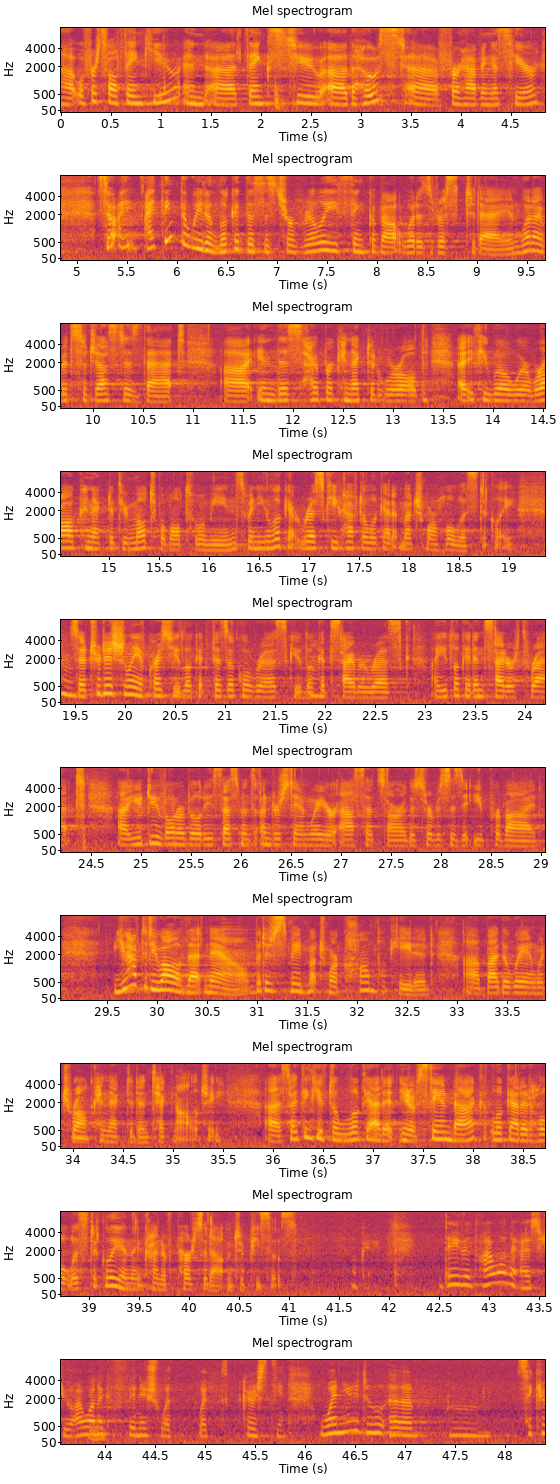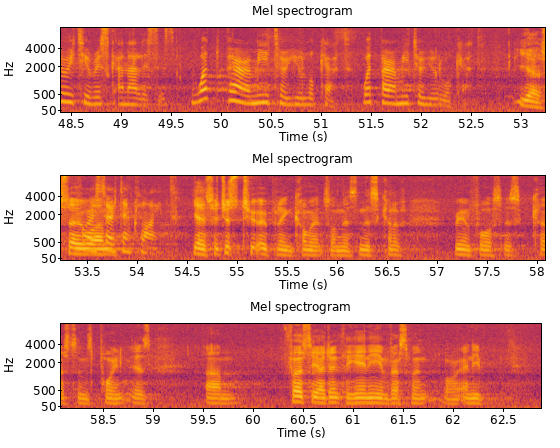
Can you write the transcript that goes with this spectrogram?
Uh, well, first of all, thank you, and uh, thanks to uh, the host uh, for having us here. So I, I, think the way to look at this is to really think about what is risk today. And what I would suggest is that uh, in this hyper-connected world, uh, if you will, where we're all connected through multiple, multiple means, when you look at risk, you have to look at it much more holistically. Mm. So traditionally, of course, you look at physical risk, you look mm. at cyber risk, you look at insider threat, you do vulnerability assessments, understand where your assets are, the services that you provide. You have to do all of that now, but it's made much more complicated uh, by the way in which we're all connected in technology. Uh, so I think you have to look at it, you know, stand back, look at it holistically, and then kind of parse it out into pieces. Okay. David, I want to ask you, I want to mm. finish with, with Kirstjen. When you do a um, security risk analysis, what parameter you look at? What parameter you look at? Yeah, so for a um, certain client. Yeah, so just two opening comments on this, and this kind of reinforces Kirstjen's point is um, firstly, I don't think any investment or any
